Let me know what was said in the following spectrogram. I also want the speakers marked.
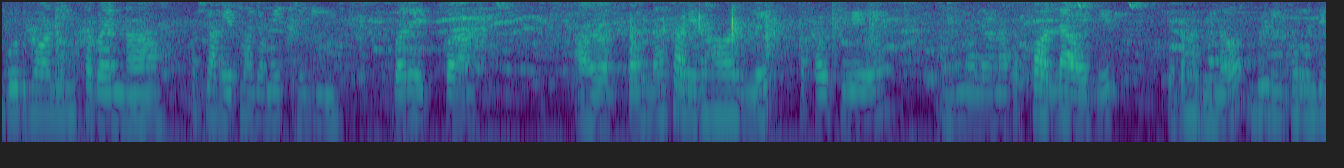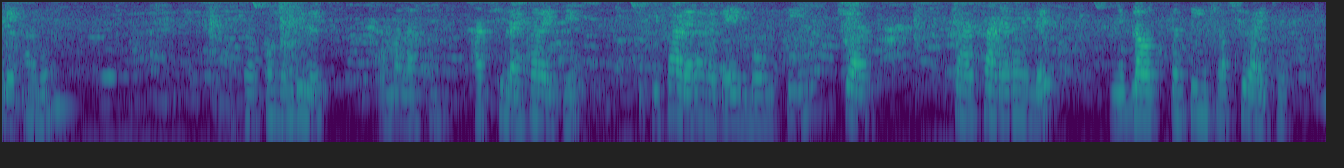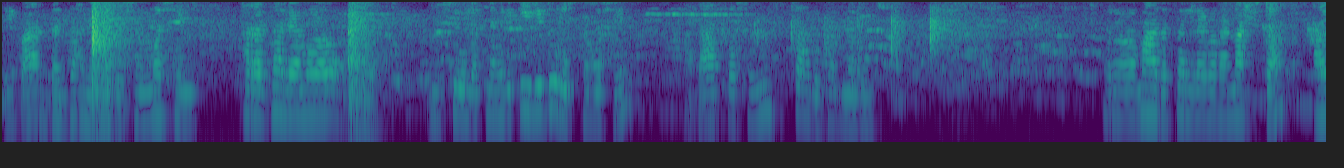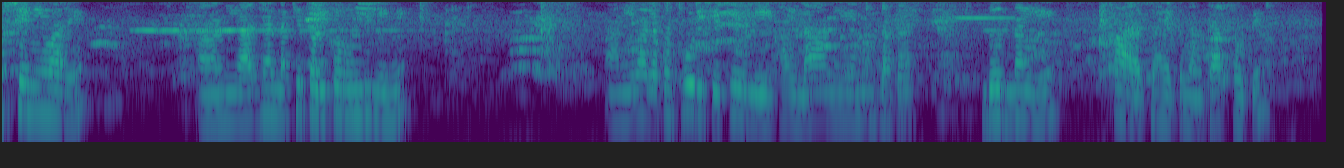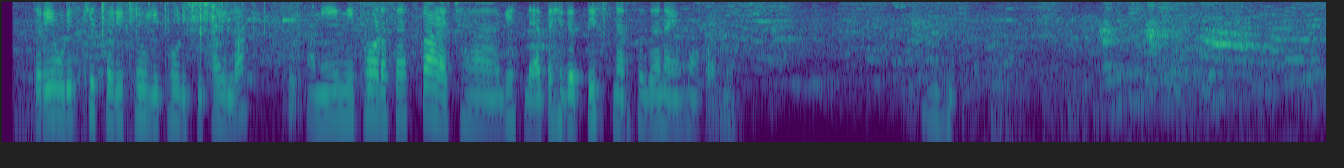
Speaker 1: Good morning सगळ्यांना. कशा आहेत माझ्या मैत्रिणी? बरं आहेत का? आता ना साडेदहा वाजले सकाळची वेळ आहे. आणि मला ना आता फॉल लावायचे त्या भाभीनं बिडिंग करून दिले घालून असं करून दिले. तर मला अशी हात शिलाई करायची किती साड्या राहिल्या त्या? एक दोन तीन चार. चार साड्या राहिलेत. आणि ब्लाऊज पण तीन चार शिवायचे एक अर्धा झाले. माझं मशीन खराब झाल्यामुळं शिवलाच नाही म्हणजे केली दुरुस्त मशीन आता आजपासून चालू करणार आहे. तर माझा चालला आहे बघा नाश्ता. आज शनिवार आहे. आणि आज ह्यांना खिचडी करून दिली मी. आणि मला पण थोडीशी ठेवली खायला. आणि म्हटलं आता दूध नाही आहे काळाचं आहे तुम्हाला दाखवते. तर एवढीच खिचडी ठेवली थोडीशी खायला. आणि मी थोडासाच काळा चहा घेतला आता ह्याच्यात दिसणार सुद्धा नाही मोबाईल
